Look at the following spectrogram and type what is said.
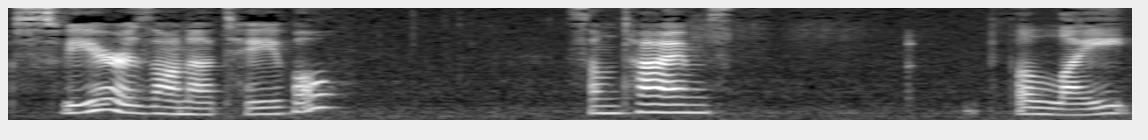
sphere is on a table, sometimes the light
